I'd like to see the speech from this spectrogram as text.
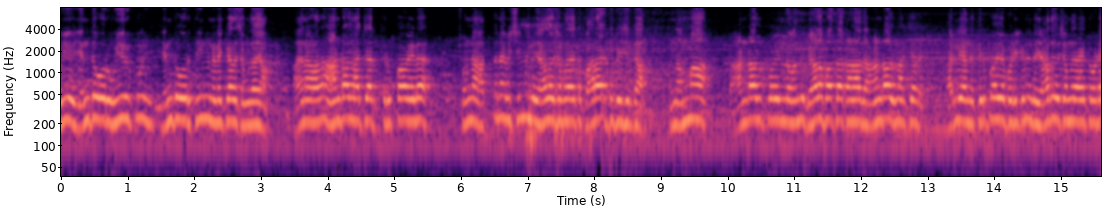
உயிர் எந்த ஒரு உயிருக்கும் எந்த ஒரு தீங்கும் நினைக்காத சமுதாயம். அதனால தான் ஆண்டாள் நாச்சார் திருப்பாவையில் சொன்ன அத்தனை விஷயமும் இந்த யாதவ சமுதாயத்தை பாராட்டி பேசியிருக்கா. அந்த அம்மா ஆண்டாள் கோயிலில் வந்து வேலை பார்த்தா காணாது ஆண்டாள் நாச்சார் அருளி அந்த திருப்பாவையை படிக்கணும். இந்த யாதவ சமுதாயத்தோட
